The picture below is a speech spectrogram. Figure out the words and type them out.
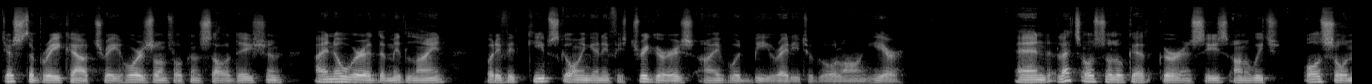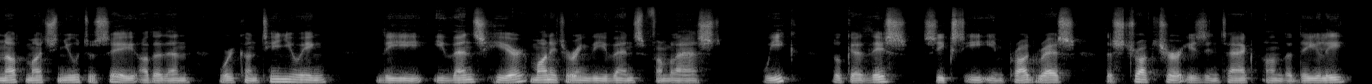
just a breakout trade, horizontal consolidation. I know we're at the midline, but if it keeps going and if it triggers, I would be ready to go along here. And let's also look at currencies on which also not much new to say other than we're continuing the events here, monitoring the events from last week. Look at this, 6E in progress. The structure is intact on the daily.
